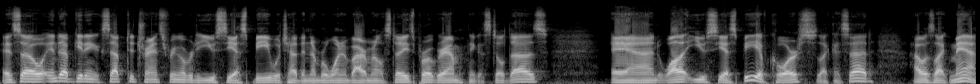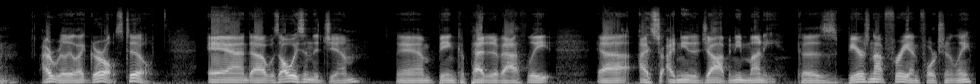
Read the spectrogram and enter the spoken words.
And so ended up getting accepted, transferring over to UCSB, which had the number one environmental studies program. I think it still does. And while at UCSB, of course, like I said, I was like, man, I really like girls too. And I uh, was always in the gym and being a competitive athlete. Uh, I, I need a job. I need money because beer's not free, unfortunately.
